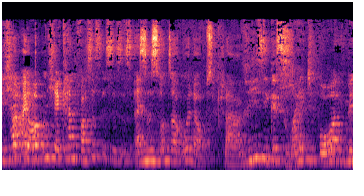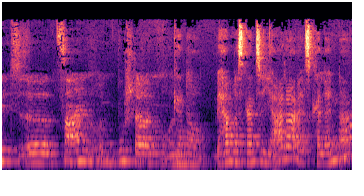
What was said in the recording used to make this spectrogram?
ich habe überhaupt nicht erkannt, was es ist. Es ist Es ist unser Urlaubsplan. riesiges Whiteboard mit äh, Zahlen und Buchstaben. Und Genau. Wir haben das ganze Jahr da als Kalender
